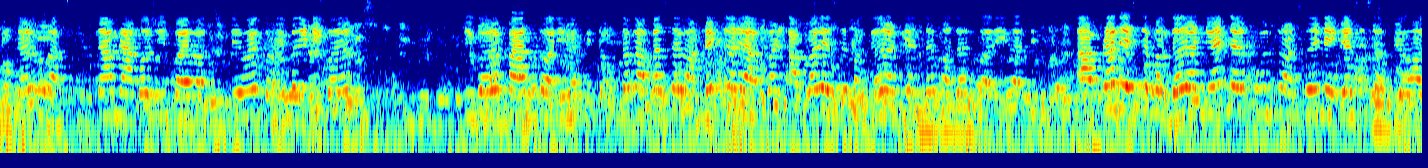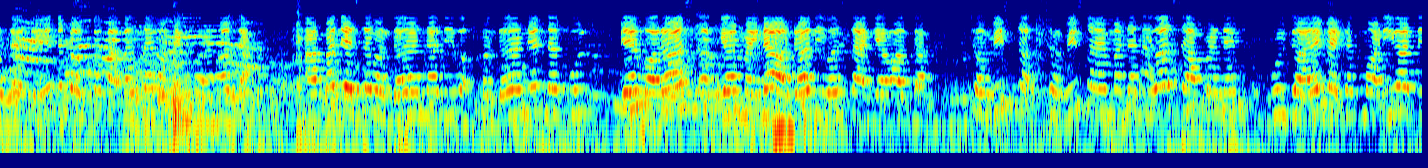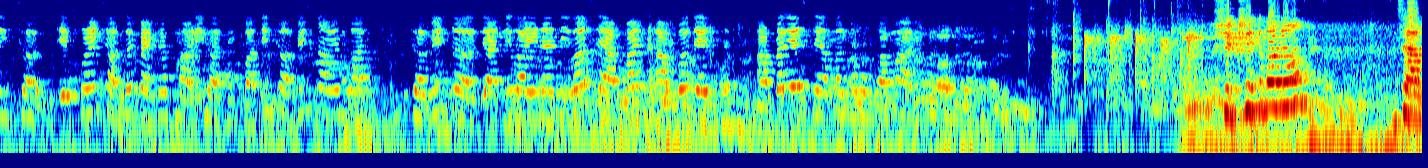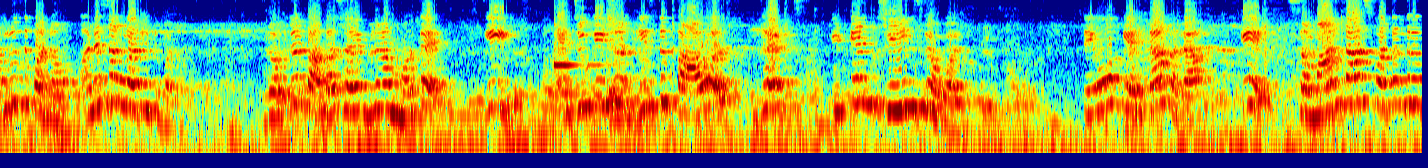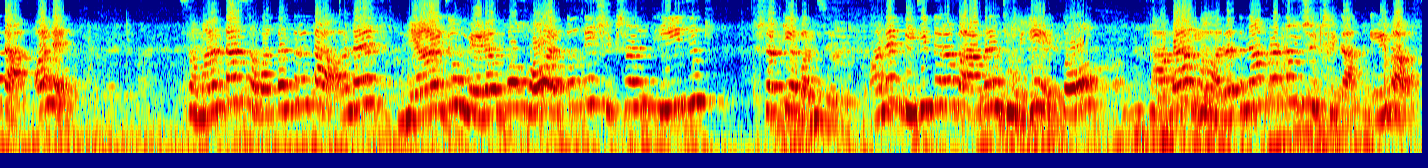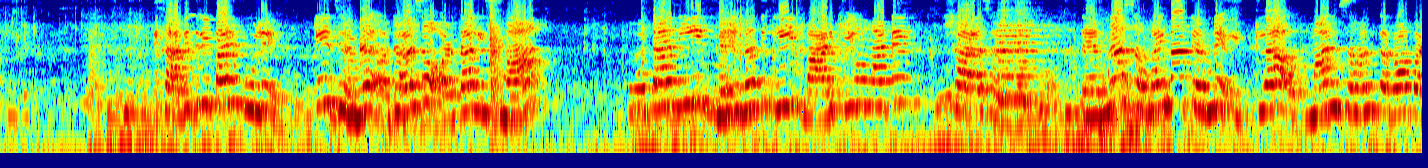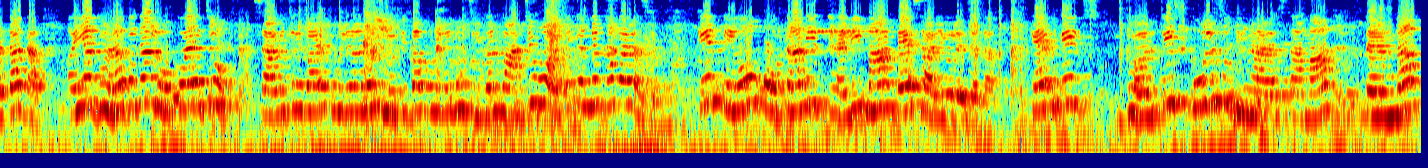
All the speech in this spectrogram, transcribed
પિતાનું નામ રાઘોજીભાઈ હતું તેઓએ ઘણી બધી ડિગ્રીઓ પાસ કરી હતી. ડૉક્ટર બાબા સાહેબ આંબેડકરે આપણા દેશે બંધારણની અંદર મદદ કરી હતી. આપણા દેશે બંધારણની અંદર કુલ ત્રણસો નેવ્યાસી સભ્યો હતા. જેની અંદર ડૉક્ટર બાબા સાહેબ આંબેડકર હતા. આપણા દેશે બંધારણના દિવસ બંધારણની અંદર કુલ બે વર્ષ અગિયાર મહિના, અઢાર દિવસ લાગ્યા હતા. છવ્વીસ છવ્વીસ નવેમ્બરના દિવસે આપણને કુલ બેઠક મળી હતી. એકસો ને છાસઠ બેઠક મળી હતી. પછી છવ્વીસ નવેમ્બર, છવ્વીસ જાન્યુઆરીના દિવસે આપણને આપણો દેશ આપણા દેશને અમલમાં મૂકવામાં આવ્યો હતો. શિક્ષિત બનો, જાગૃત બનો અને સંગઠિત બનો. ડોક્ટર બાબા સાહેબના મતે education is the power that it can change the world તેઓ કહેતા હતા કે સમાનતા, સ્વતંત્રતા અને સમાનતા, સ્વતંત્રતા અને ન્યાય જો મેળવવો હોય તો તે શિક્ષણથી જ શક્ય બનશે. અને બીજી તરફ આપણે જોઈએ તો આપણા ભારતના પ્રથમ શિક્ષિકા એવા સાવિત્રીબાઈ ફૂલે કે જેમણે અઢારસો અડતાલીસમાં પોતાની મહેનતથી બાળકીઓ માટે શાળા શરૂ તેમના સમયમાં તેમને એટલા અપમાન સહન કરવા પડતા હતા. અહીંયા ઘણા બધા લોકોએ જો સાવિત્રીબાઈ ફૂલે અને જ્યોતિબા ફૂલેનું જીવન વાંચ્યું હોય તો તેમને ખબર હશે કે તેઓ પોતાની થેલીમાં બે સાડીઓ લઈ જતા. કેમ કે ઘરથી સ્કૂલ સુધીના રસ્તામાં તેમના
